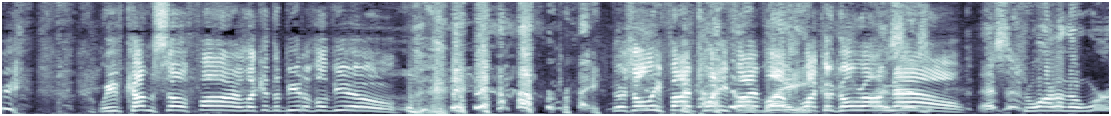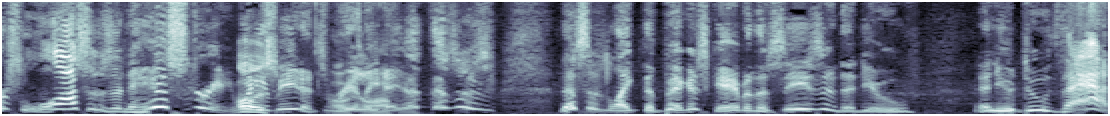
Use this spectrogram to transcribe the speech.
We've come so far. Look at the beautiful view. right? There's only 525 left. What could go wrong this now? Is, this is one of the worst losses in history. What Oh, do you mean? It's oh, really awful. this is this is like the biggest game of the season, and you and you do that,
